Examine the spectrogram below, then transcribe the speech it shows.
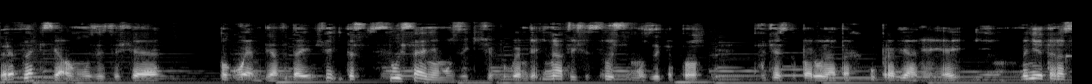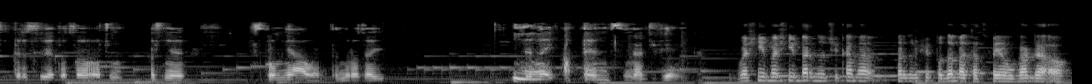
refleksja o muzyce się pogłębia, wydaje mi się, i też słyszenie muzyki się pogłębia. Inaczej się słyszy muzykę po dwudziestu paru latach uprawiania jej. I mnie teraz interesuje to, co, o czym właśnie wspomniałem, ten rodzaj innej atencji na dźwięk właśnie, właśnie bardzo ciekawa, bardzo mi się podoba ta Twoja uwaga o,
